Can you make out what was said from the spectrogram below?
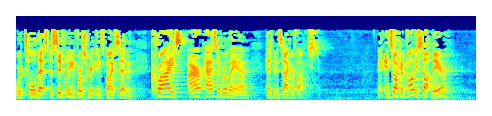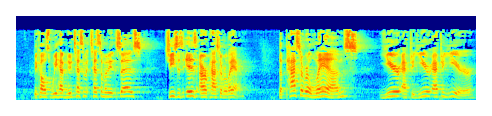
We're told that specifically in 1 Corinthians 5 7. Christ, our Passover lamb, has been sacrificed. And so I could probably stop there because we have New Testament testimony that says Jesus is our Passover lamb. The Passover lambs, year after year after year,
